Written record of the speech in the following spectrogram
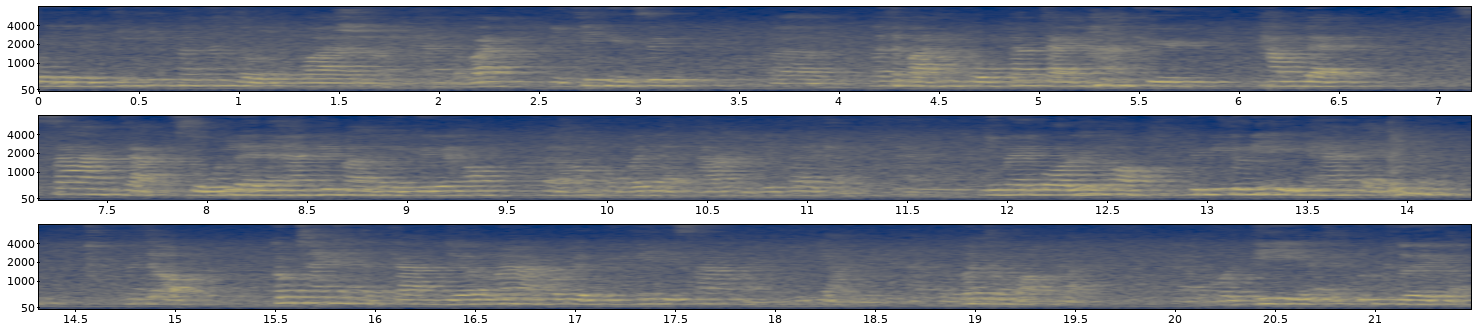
เนี่ยจะเป็นที่ที่ค่อนข้างจะวายหน่อยนะแต่ว่าอีกที่หนึ่งซึ่งรัฐบาลฮ่องกงตั้งใจมากคือทำแบบ สร้างจากศูนย์เลยนะฮะขึ้นมาเลยคือห้องห้องของไว้แบบทาอยู่ใกล้ๆกันมีไมโครด้วยพอคือมีตัวนี้อีกนะฮะแต่นี่มันมันจะออกต้องใช้การจัดการเยอะมากเพราะเป็นพื้นที่ที่สร้างใหม่ทุกอย่างเลยนะครับแต่ก็จะเหมาะกับคนที่อาจจะคุ้นเคยกับ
